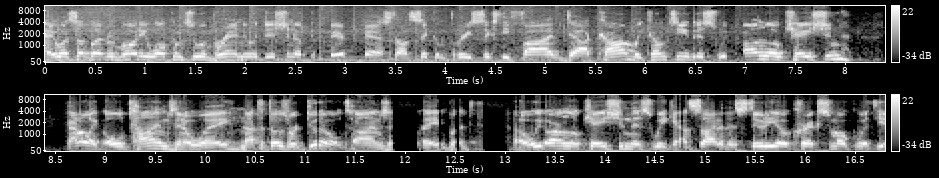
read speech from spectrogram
Hey, what's up, everybody? Welcome to a brand new edition of the Bearcast on SicEm365.com. We come to you this week on location, kind of like old times in a way. Not that those were good old times in a way, but uh, we are on location this week outside of the studio. Craig Smoke with you,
